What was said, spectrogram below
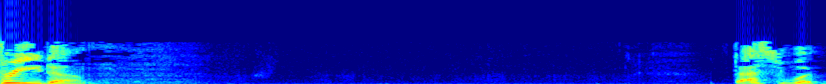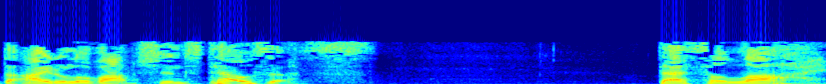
freedom. That's what the idol of options tells us. That's a lie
